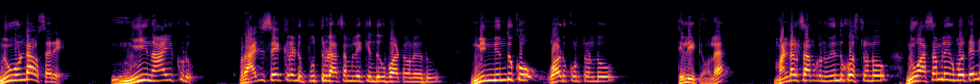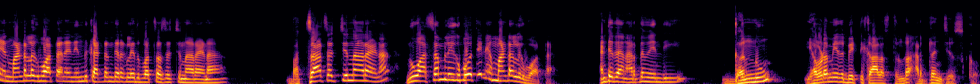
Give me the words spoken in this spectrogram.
నువ్వు ఉండవు సరే. నీ నాయకుడు రాజశేఖర రెడ్డి పుత్రుడు అసెంబ్లీకి ఎందుకు పోవటం లేదు? నిన్నెందుకు వాడుకుంటుండు? తెలియటంలే? మండల సభకు నువ్వు ఎందుకు వస్తుండు? నువ్వు అసెంబ్లీకి పోతే నేను మండలికి నేను ఎందుకు అడ్డం తిరగలేదు బొత్స సత్యనారాయణ? బొత్స సత్యనారాయణ నువ్వు అసెంబ్లీకి పోతే నేను మండలికి పోతా. అంటే దాని అర్థం ఏంది? గన్ను ఎవడ మీద పెట్టి కాలుస్తుండో అర్థం చేసుకో.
